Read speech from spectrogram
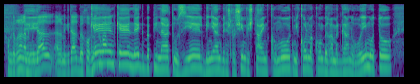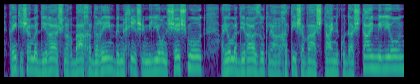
אנחנו מדברים על המגדל, על המגדל ברחוב כן, נגבה? כן, כן, נגבה פינת עוזיאל, בניין בן 32 קומות, מכל מקום ברמת גן רואים אותו. קניתי שם דירה של ארבעה חדרים במחיר של מיליון שש מאות, היום הדירה הזאת להערכתי שווה 2.2 מיליון.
